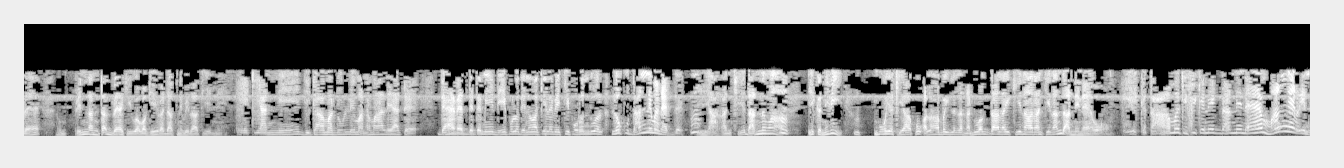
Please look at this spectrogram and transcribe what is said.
බෑ පෙන්නන්ටත් බෑ කිව්වා වගේ වැඩක් නේ වෙලා තියෙන්නේ ඒ කියන්නේ දිගාමඩුල්ලේ මනමාලයට දෑවැද්දට මේ දීපොළ දෙනවා කියලා වෙච්චි පොරොන්දුව ලොකු දන්නේම නැද්ද? ඊ ආරංචිය දන්නවා. ඒක නෙවෙයි. මොය කියාපු අලාභ ඉල්ලලා නඩුවක් දාලයි කියන ආරංචිය නම් දන්නේ නෑ ඕ. ඒක තාම කිසි කෙනෙක් දන්නේ නෑ මං ඇරෙන්න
